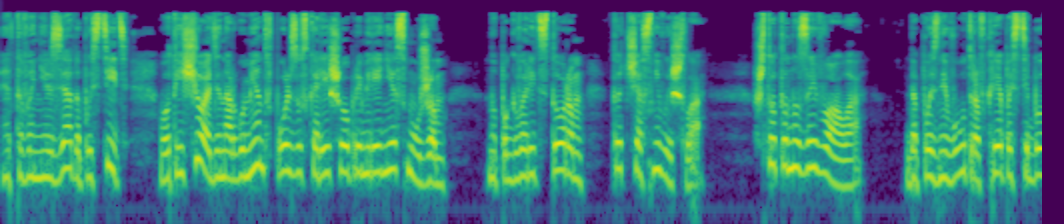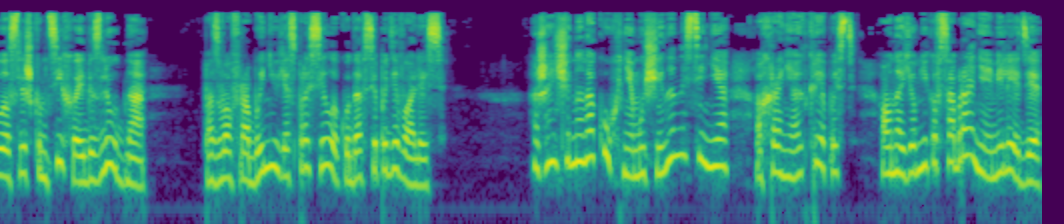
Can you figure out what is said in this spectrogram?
Этого нельзя допустить. Вот еще один аргумент в пользу скорейшего примирения с мужем. Но поговорить с Тором тотчас не вышло. Что-то назревало. До позднего утра в крепости было слишком тихо и безлюдно. Позвав рабыню, я спросила, куда все подевались. «Женщины на кухне, мужчины на стене, охраняют крепость, а у наемников собрание, миледи»,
